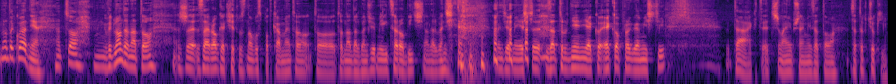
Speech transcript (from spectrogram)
No dokładnie. To wygląda na to, że za rok, jak się tu znowu spotkamy, to, to, to nadal będziemy mieli co robić, nadal będzie, będziemy jeszcze zatrudnieni jako, jako programiści. Tak, trzymajmy przynajmniej za to, za to kciuki.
